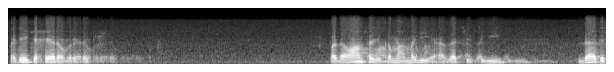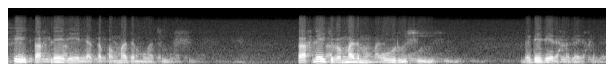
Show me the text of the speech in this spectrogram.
په دې کې خیر او برکت وي. په دوام سره چې کوم عمل یې اګر چې څه وي، دا داسې پخلی دی لکه په مدم اور چې وشي. پخلی چې په مدم اور وشي، د دې ډېره ښه ذایقه وي.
